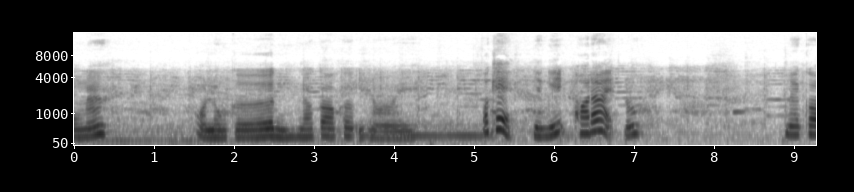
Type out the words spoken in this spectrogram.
งนะ อ่อนลงเกิน แล้วก็เพิ่มอีกหน่อย โอเค อย่างนี้พอได้เนาะแม่ก็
